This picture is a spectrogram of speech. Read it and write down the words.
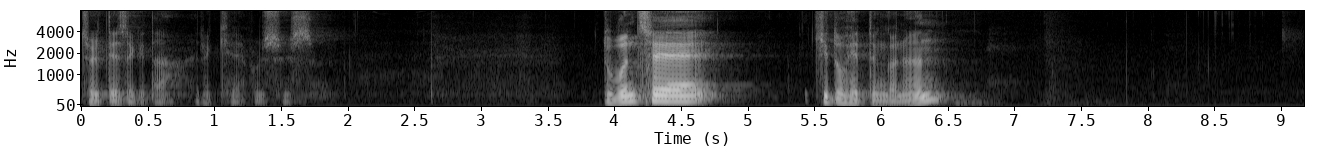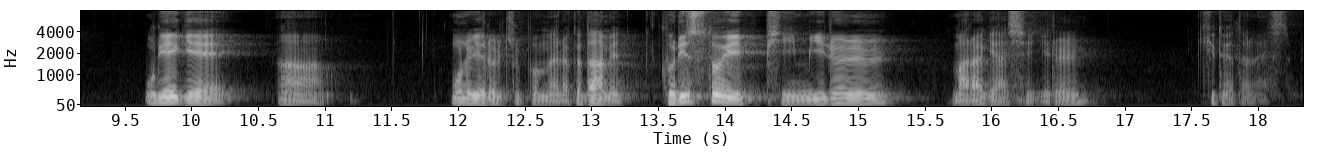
절대적이다. 이렇게 볼 수 있습니다. 두 번째 기도했던 것은 우리에게 아, 문을 열어줄 뿐만 아니라 그 다음에 그리스도의 비밀을 말하게 하시기를 기도해달라 했습니다.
